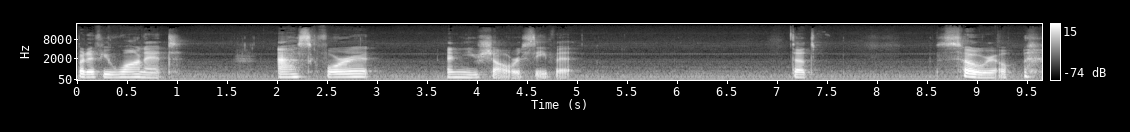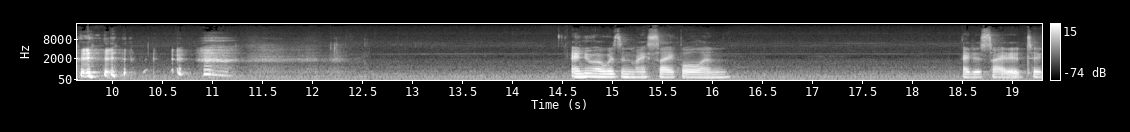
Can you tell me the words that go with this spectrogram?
But if you want it, Ask for it and you shall receive it. That's so real. I knew I was in my cycle and I decided to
